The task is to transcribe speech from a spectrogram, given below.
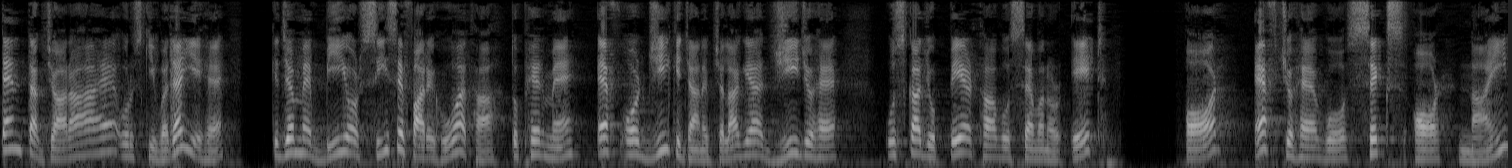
ٹین تک جا رہا ہے اور اس کی وجہ یہ ہے کہ جب میں بی اور سی سے فارغ ہوا تھا تو پھر میں ایف اور جی کی جانب چلا گیا جی جو ہے اس کا جو پیئر تھا وہ سیون اور ایٹ اور ایف جو ہے وہ سکس اور نائن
